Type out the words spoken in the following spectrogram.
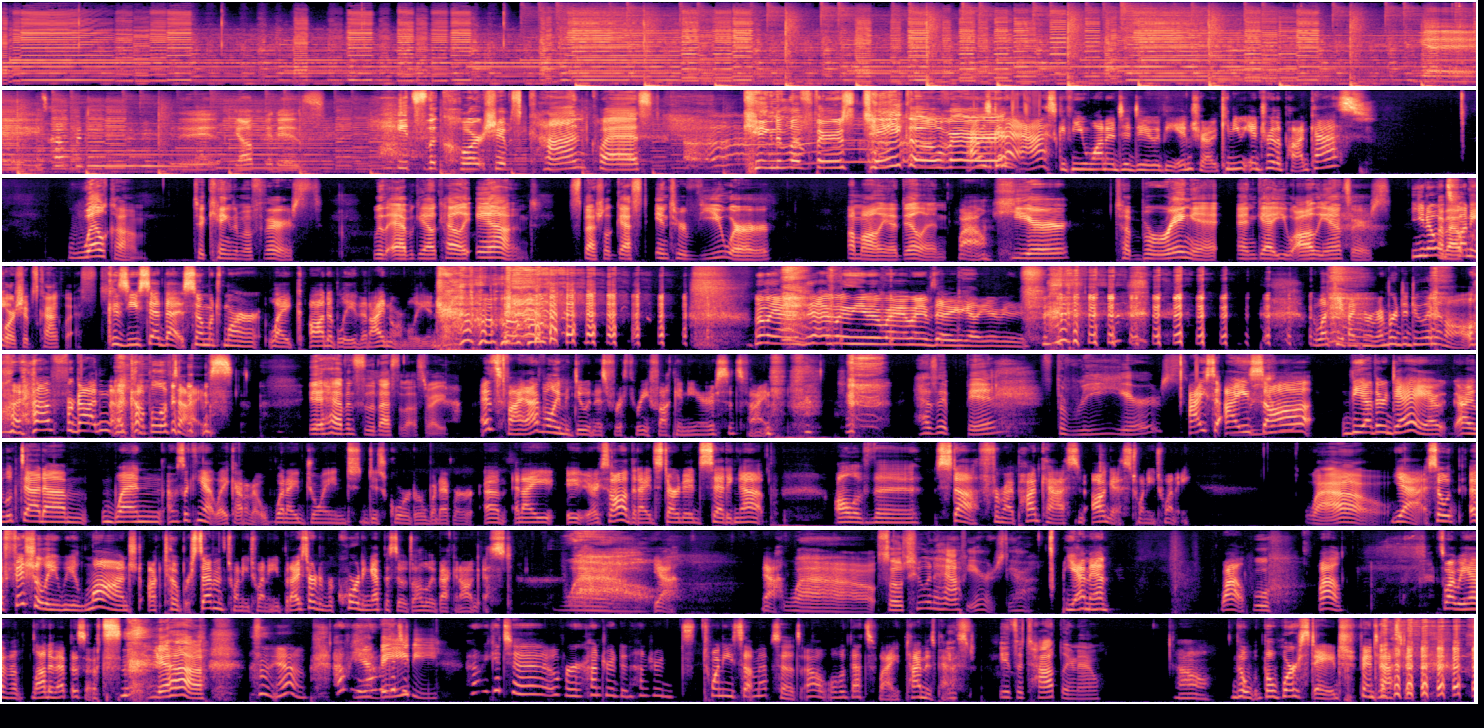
Yay! It's happening. Yup, it is. It's the courtship's conquest. Kingdom of Thirst takeover. I was gonna ask if you wanted to do the intro. Can you intro the podcast? Welcome to Kingdom of Thirst with Abigail Kelly and special guest interviewer Amalia Dillin Wow. here to bring it and get you all the answers You know, it's about funny courtship's conquest. because you said that so much more like audibly than I normally intro. Oh my god! I'm name's Abigail Kelly. Lucky if I can remember to do it at all. I have forgotten a couple of times. it happens to the best of us, right? It's fine. I've only been doing this for three fucking years. It's fine. Has it been three years? I Really? saw the other day. I, I looked at um when I was looking at like I don't know when I joined Discord or whatever. Um, and I I saw that I'd started setting up all of the stuff for my podcast in August 2020. Wow. Yeah, so officially we launched October 7th, 2020, but I started recording episodes all the way back in August. Wow. Yeah. Yeah. Wow. So two and a half years. Yeah. Yeah, man. Wow. Oof. Wow. That's why we have a lot of episodes. Yeah. yeah. How we, Your how get to, baby. how we get to over 100 and 120 something episodes? Oh, well, that's why. Time has passed. It's a toddler now. Oh, the the worst age. Fantastic.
